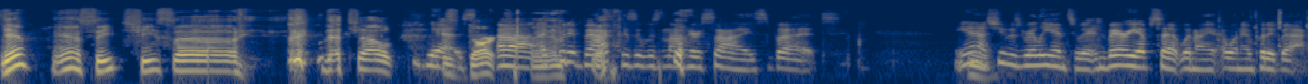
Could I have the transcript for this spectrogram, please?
Yeah, yeah. See, she's uh, that child Yes. dark, Uh, I put it back because it was not her size, but yeah, Mm. she was really into it and very upset when I when I put it back.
